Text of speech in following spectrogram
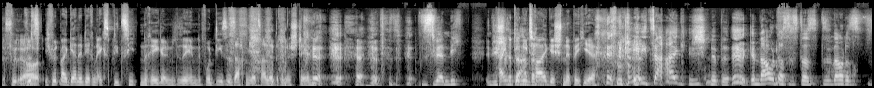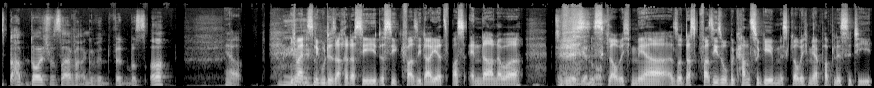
Ich würde ja. würd mal gerne deren expliziten Regeln sehen, wo diese Sachen jetzt alle drin stehen. das wäre nicht in die Kein Schritte Genitalgeschnippe hier. Genitalgeschnippe. Genau das ist das, genau das, ist das Beamtendeutsch, was da einfach angewendet werden muss. Oh. Ja. Ich meine, es ist eine gute Sache, dass sie, dass sie quasi da jetzt was ändern, aber es ist, glaube ich, mehr, also das quasi so bekannt zu geben, ist, glaube ich, mehr Publicity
